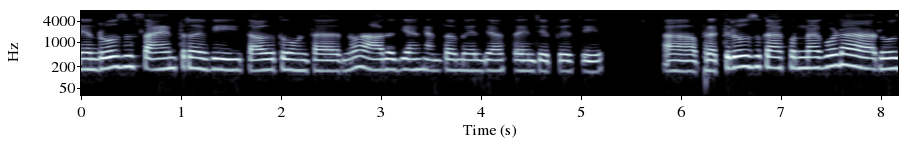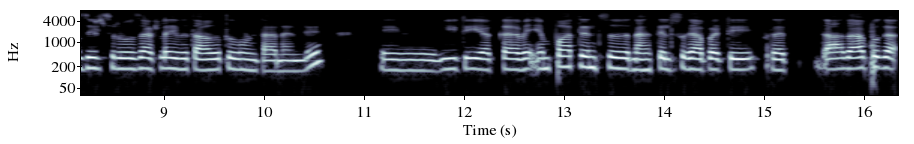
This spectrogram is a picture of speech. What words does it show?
నేను రోజు సాయంత్రం ఇవి తాగుతూ ఉంటాను. ఆరోగ్యానికి ఎంతో మేలు చేస్తాయని చెప్పేసి ప్రతిరోజు కాకున్నా కూడా రోజు ఇడ్స్ రోజు అట్లా ఇవి తాగుతూ ఉంటానండి. వీటి యొక్క ఇంపార్టెన్స్ నాకు తెలుసు కాబట్టి ప్ర దాదాపుగా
